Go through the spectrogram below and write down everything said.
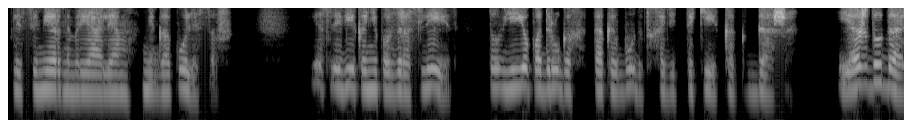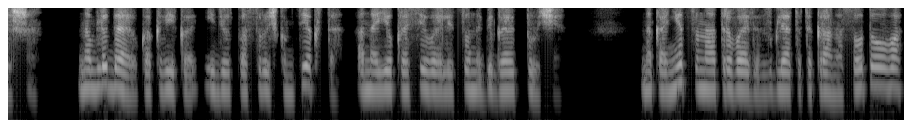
к лицемерным реалиям мегаполисов. Если Вика не повзрослеет, то в ее подругах так и будут ходить такие, как Даша. Я жду дальше. Наблюдаю, как Вика идет по строчкам текста, а на ее красивое лицо набегают тучи. Наконец она отрывает взгляд от экрана сотового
